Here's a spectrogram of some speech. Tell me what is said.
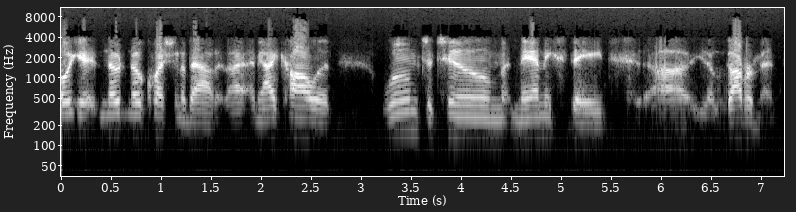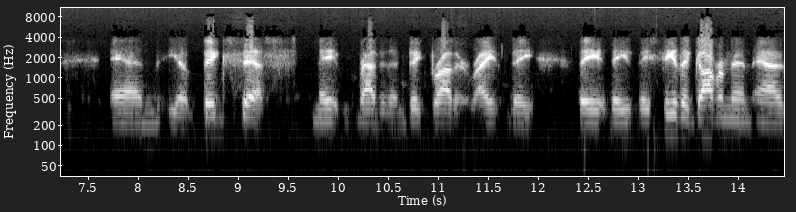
Oh yeah, no no question about it. I, I mean, I call it womb to tomb nanny state, uh, you know, government, and you know, big sis may, rather than Big Brother, right? They they they they see the government as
